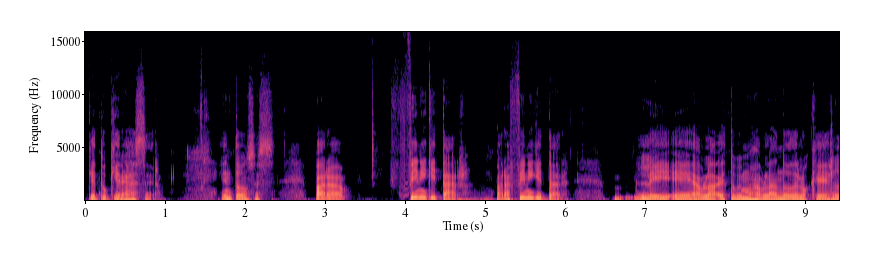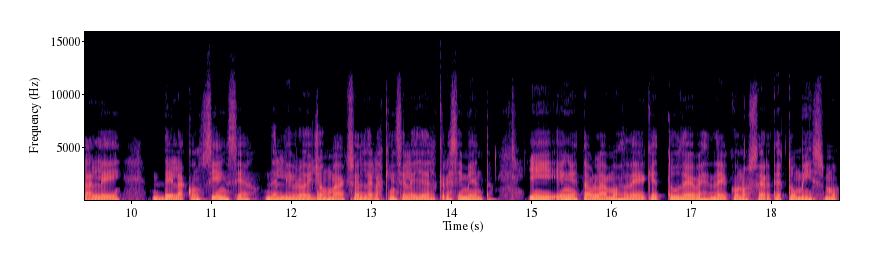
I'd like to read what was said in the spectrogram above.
que tú quieres hacer. Entonces, para finiquitar, para finiquitar, eh, estuvimos hablando de lo que es la ley de la conciencia del libro de John Maxwell de las 15 leyes del crecimiento. Y en esta hablamos de que tú debes de conocerte tú mismo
